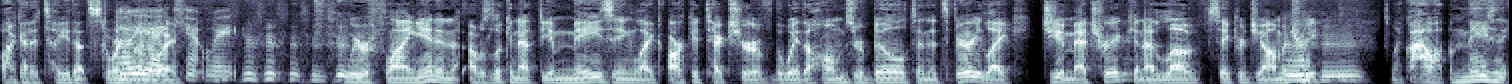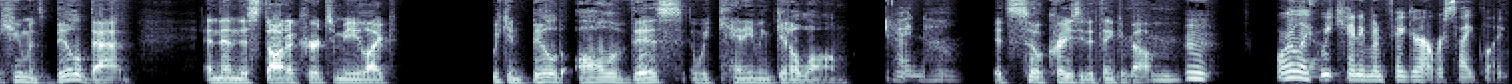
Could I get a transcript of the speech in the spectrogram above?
Oh, I got to tell you that story, oh, by yeah, the way. I can't wait. we were flying in and I was looking at the amazing like architecture of the way the homes are built. And it's very like geometric. Mm-hmm. And I love sacred geometry. Mm-hmm. I'm like, wow, amazing that humans build that. And then this thought occurred to me like, we can build all of this and we can't even get along. I know. It's so crazy to think about. Mm-hmm. Or like we can't even figure out recycling.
